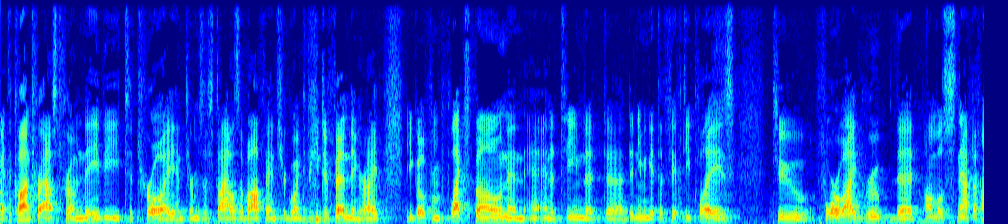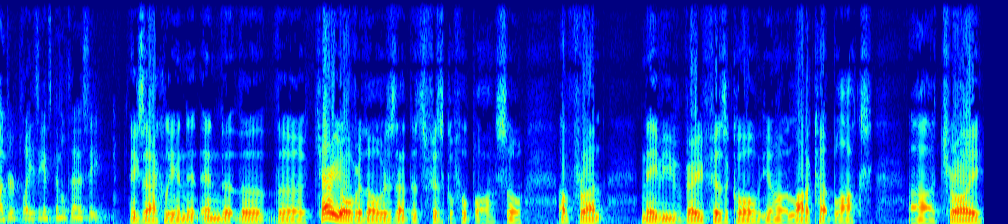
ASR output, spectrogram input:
quite the contrast from Navy to Troy in terms of styles of offense you're going to be defending, right? You go from flex bone and, and a team that uh, didn't even get to 50 plays to four wide group that almost snapped 100 plays against Middle Tennessee. Exactly, and and the, the the carryover though is that it's physical football. So up front, Navy very physical. You know, a lot of cut blocks. Uh, Troy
